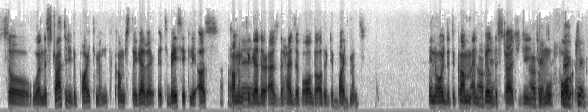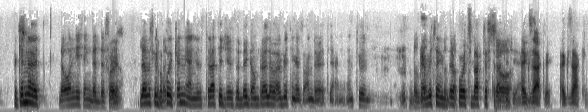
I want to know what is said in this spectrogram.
so when the strategy department comes together it's basically us coming okay together as the heads of all the other Mhm. departments in order to come and build okay the strategy to okay move forward فك... فكنا so the only thing that yeah differs لا yeah بس كنت كمل بقول كنا يعني the strategy is a big umbrella و everything is under it يعني انتوا بالضبط everything بالضبط reports back to so strategy يعني exactly exactly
